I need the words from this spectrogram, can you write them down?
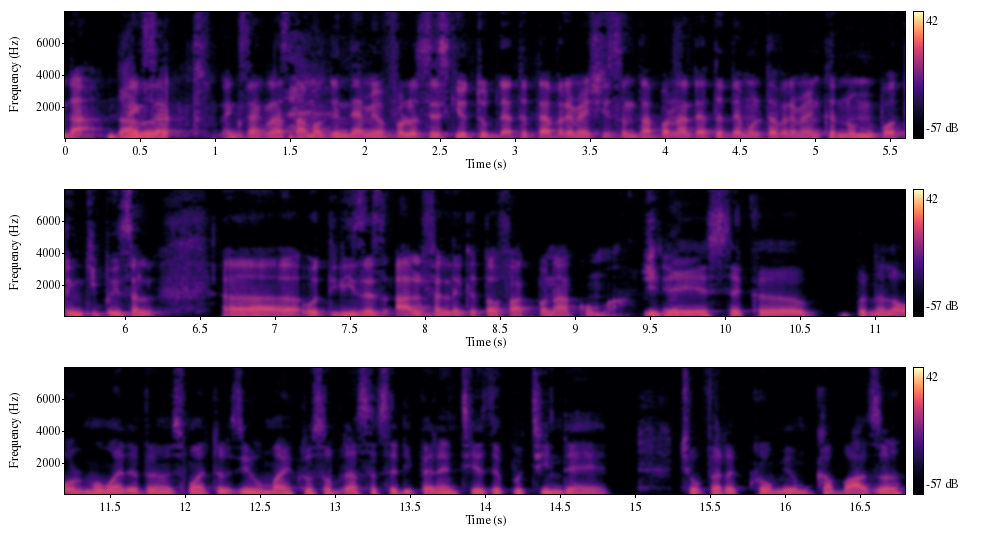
Da, Dar, exact, exact la asta mă gândeam. Eu folosesc YouTube de atâtea vreme și sunt abonat de atât de multă vreme încât nu mi pot închipui să-l uh, utilizez altfel decât o fac până acum. Știi? Ideea este că până la urmă, mai devreme sau mai târziu, Microsoft vrea să se diferențieze puțin de ce oferă Chromium ca bază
